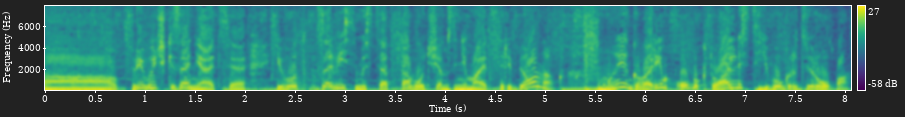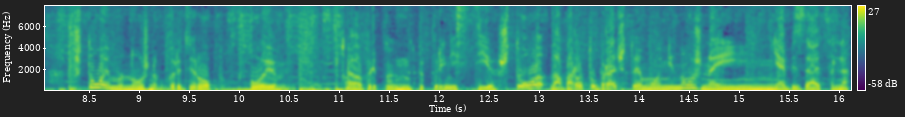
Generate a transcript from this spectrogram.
а, привычки, занятия. И вот в зависимости от того, чем занимается ребенок, мы говорим об актуальности его гардероба. Что ему нужно в гардероб свой принести, что, наоборот, убрать, что ему не нужно и не обязательно.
